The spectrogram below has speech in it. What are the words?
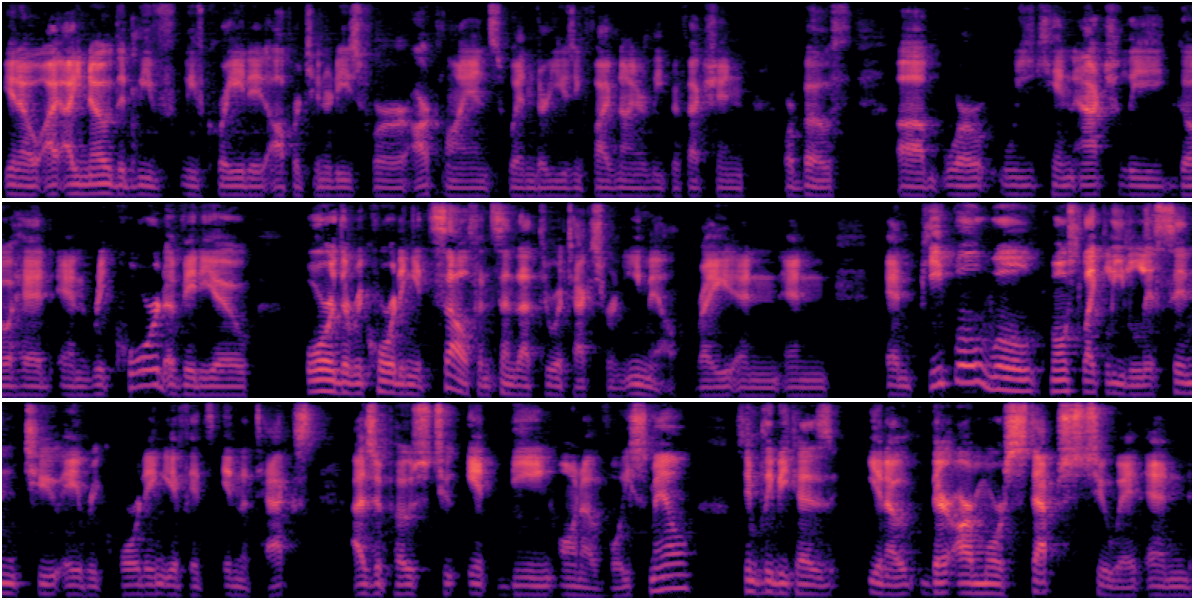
you know, I, I know that we've we've created opportunities for our clients when they're using Five9 or Lead Perfection or both, um, where we can actually go ahead and record a video or the recording itself and send that through a text or an email, right? And and and people will most likely listen to a recording if it's in the text as opposed to it being on a voicemail simply because you know there are more steps to it. And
